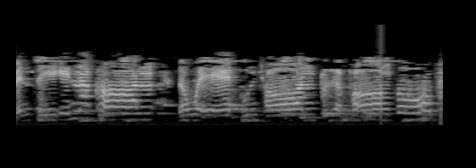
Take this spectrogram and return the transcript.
เป็นสีนครตะเวทคุณชรเปลือพองโสภ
